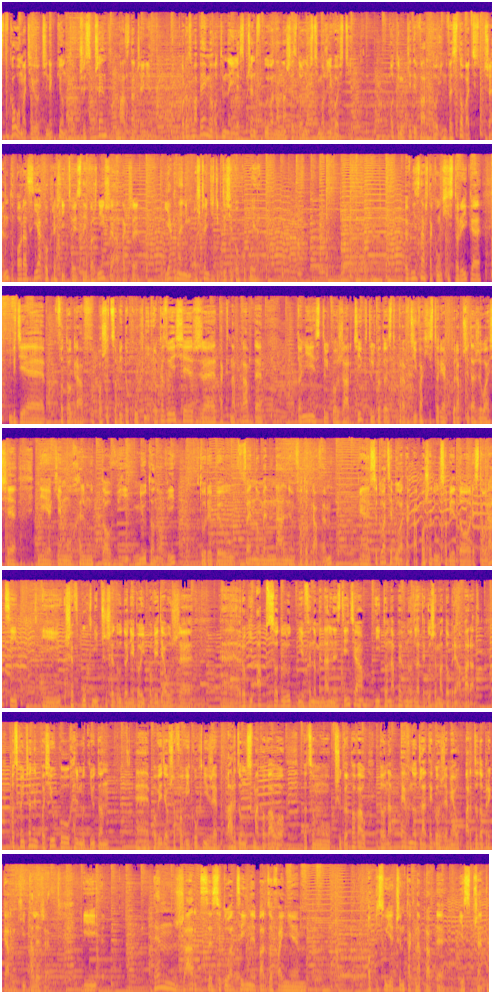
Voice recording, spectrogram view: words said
Podcast koło Maciej odcinek 5. Czy sprzęt ma znaczenie? Porozmawiajmy o tym, na ile sprzęt wpływa na nasze zdolności i możliwości. O tym, kiedy warto inwestować w sprzęt oraz jak określić, co jest najważniejsze, a także jak na nim oszczędzić, gdy się go kupuje. Pewnie znasz taką historyjkę, gdzie fotograf poszedł sobie do kuchni i okazuje się, że tak naprawdę to nie jest tylko żarcik, tylko to jest prawdziwa historia, która przydarzyła się niejakiemu Helmutowi Newtonowi, który był fenomenalnym fotografem. E, sytuacja była taka, poszedł sobie do restauracji i szef kuchni przyszedł do niego i powiedział, że e, robi absolutnie fenomenalne zdjęcia i to na pewno dlatego, że ma dobry aparat. Po skończonym posiłku Helmut Newton e, powiedział szefowi kuchni, że bardzo mu smakowało to, co mu przygotował. To na pewno dlatego, że miał bardzo dobre garnki i talerze. I ten żart sytuacyjny bardzo fajnie opisuje, czym tak naprawdę jest sprzęt.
